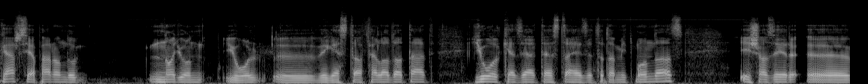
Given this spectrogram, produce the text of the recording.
Garcia Párondo nagyon jól ö, végezte a feladatát, jól kezelte ezt a helyzetet, amit mondasz, és azért ö,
